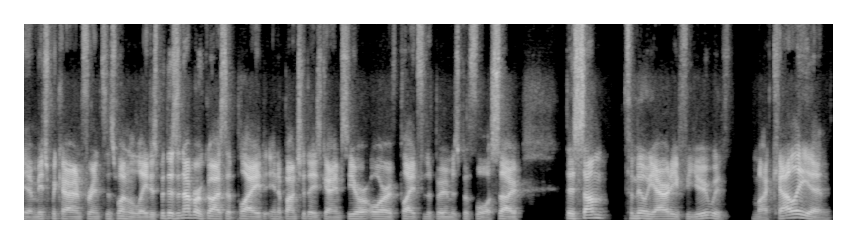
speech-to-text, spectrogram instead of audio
yeah, Mitch McCarron, for instance, one of the leaders, but there's a number of guys that played in a bunch of these games here or have played for the Boomers before. So there's some familiarity for you with Mike Kelly and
